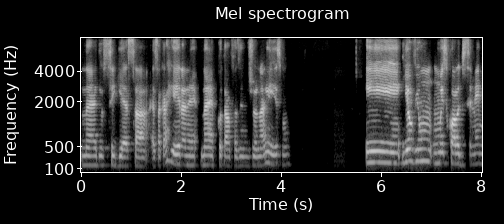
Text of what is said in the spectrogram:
né, de eu seguir essa, essa carreira, né? Na época eu estava fazendo jornalismo. E, e eu vi um, uma escola de cinema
